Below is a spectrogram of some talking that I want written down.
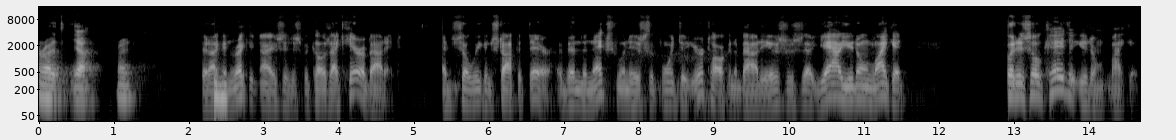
right yeah right that I Mhm. can recognize it is because I care about it. And so we can stop it there. And then the next one is the point that you're talking about is is that yeah, you don't like it, but it's okay that you don't like it.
